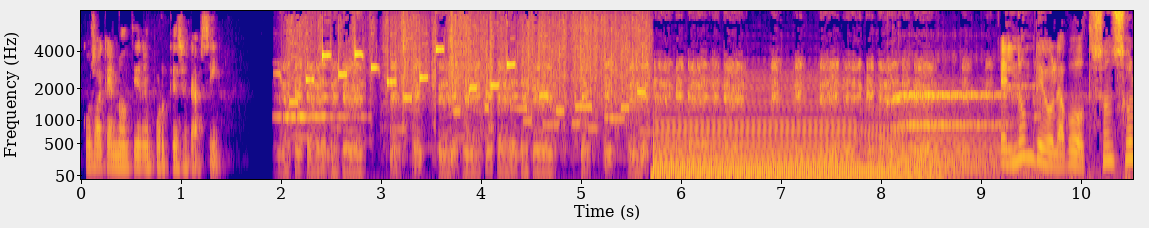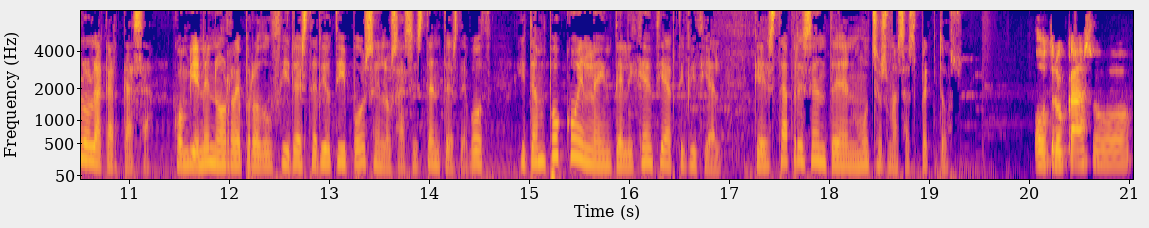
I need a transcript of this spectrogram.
cosa que no tiene por qué ser así. El nombre o la voz son solo la carcasa. Conviene no reproducir estereotipos en los asistentes de voz y tampoco en la inteligencia artificial, que está presente en muchos más aspectos. Otro caso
